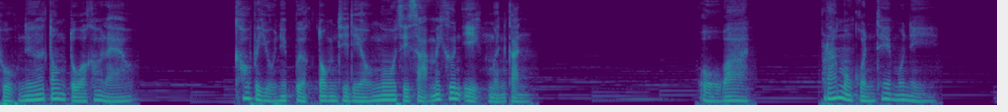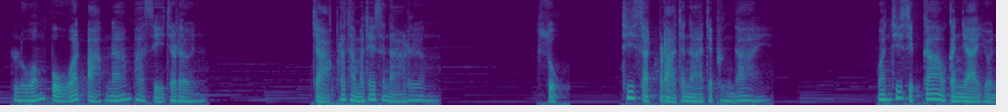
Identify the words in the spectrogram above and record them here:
ถูกเนื้อต้องตัวเข้าแล้ว เข้าไปอยู่ในเปลือกตมทีเดียวโง่ศีรษะไม่ขึ้นอีกเหมือนกัน โอวาท พระมงคลเทพมุนี หลวงปู่วัดปากน้ำภาษีเจริญ จากพระธรรมเทศนาเรื่อง สุขที่สัตว์ปรารถนาจะพึงได้ วันที่ 19 กันยายน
